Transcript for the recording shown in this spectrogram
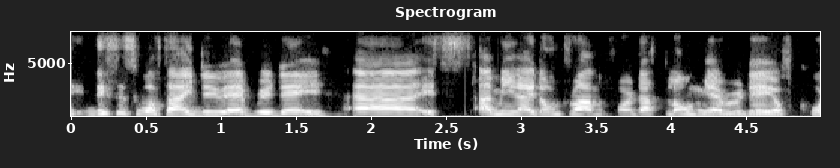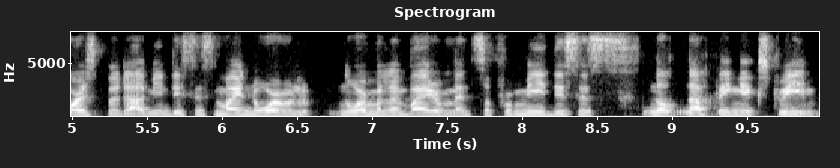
this is what I do every day. Uh, it's I mean I don't run for that long every day, of course, but I mean this is my normal normal environment. So for me, this is not nothing extreme.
